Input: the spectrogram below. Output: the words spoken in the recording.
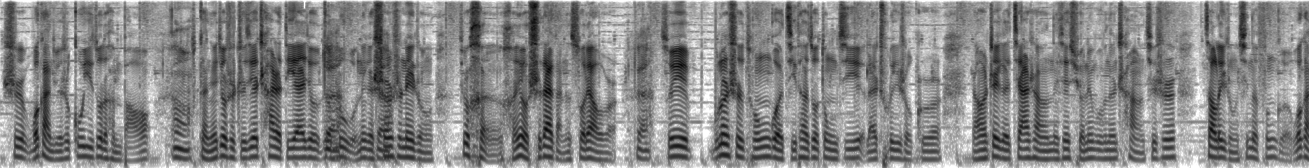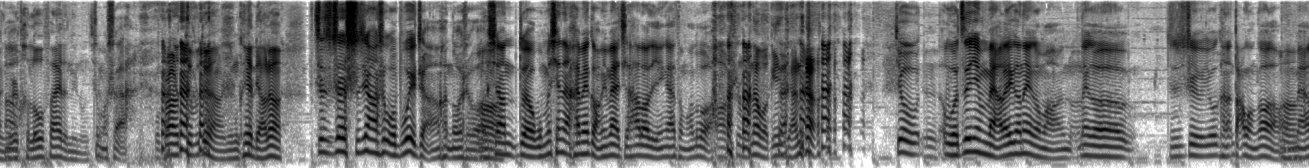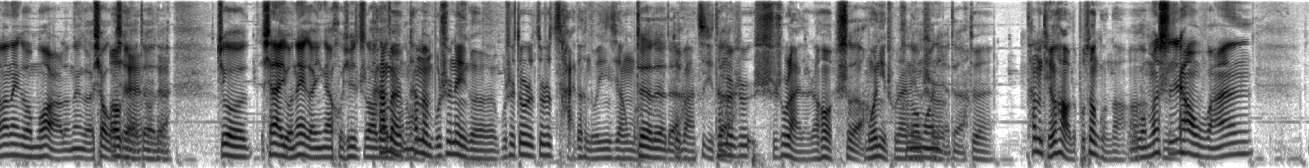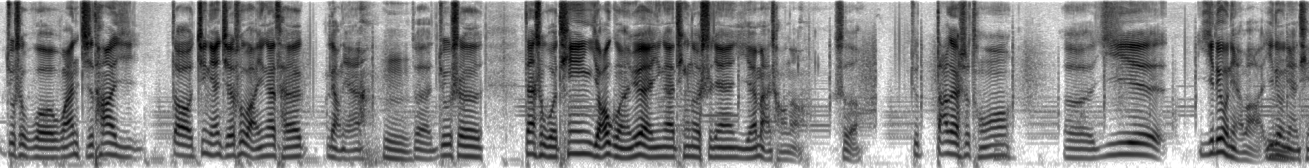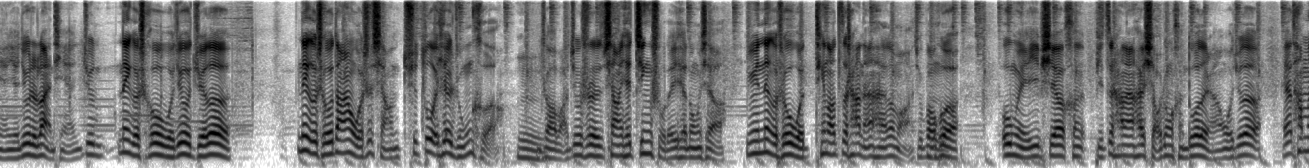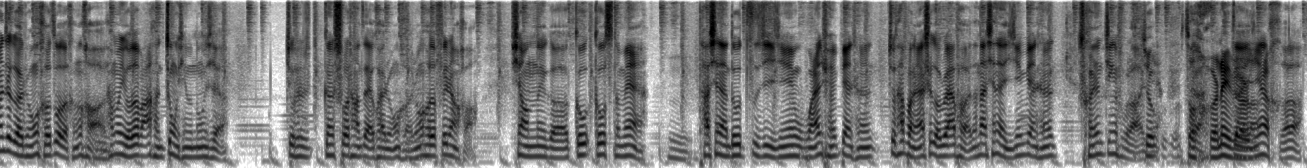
是我感觉是故意做的很薄，嗯。感觉就是直接插着 DI 就就录，那个声是那种就很很有时代感的塑料味儿。对，所以无论是通过吉他做动机来处理一首歌，然后这个加上那些旋律部分的唱，其实造了一种新的风格。我感觉是啊特 low fi 的那种这么帅。我不知道对不对啊？你们可以聊聊。这这实际上是我不会整，啊很多时候，哦像对我们现在还没搞明白吉他到底应该怎么录。哦，是吗？那我给你讲讲。就 嗯我最近买了一个那个嘛，那个这这有可能打广告了买了那个摩尔的那个效果器对对。就现在有那个，应该回去知道他们他们不是那个不是都是都是踩的很多音箱吗？对对对对？吧？自己他们是实出来的，然后是的，模拟出来很那个声儿多模拟。对。对，他们挺好的，不算广告啊。我们实际嗯上玩，就是我玩吉他一到今年结束吧，应该才两年。嗯对，就是，但是我听摇滚乐应该听的时间也蛮长的。是的，就大概是从，呃一一六年吧，一六嗯年听，也就是乱听。就那个时候我就觉得，那个时候当然我是想去做一些融合，嗯，你知道吧？就是像一些金属的一些东西啊，因为那个时候我听到自杀男孩了嘛，就包括欧美一批很比自杀男孩小众很多的人，我觉得，哎，他们这个融合做得很好，嗯他们有的把很重型的东西，就是跟说唱在一块融合，融合的非常好。像那个 Ghost Man，嗯，他现在都自己已经完全变成，就他本来是个 rapper，但他现在已经变成纯金属了，就经走河那边对，已经。是合了。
